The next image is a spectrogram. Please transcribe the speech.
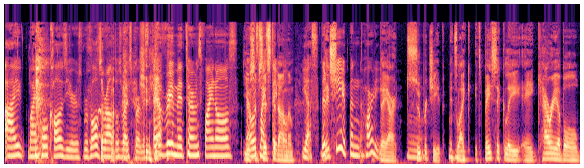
I my whole college years revolves around those rice burgers. Yeah. Every midterms, finals, You that was my subsisted on staple. them. Yes, they're They- cheap and hearty. They are super cheap. It's like it's basically a carryable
